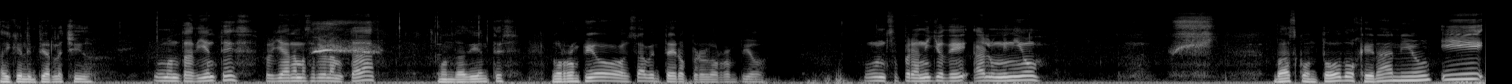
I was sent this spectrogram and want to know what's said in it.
hay que limpiarla chido. Un montadientes, pero ya nada más salió la mitad. Mondadientes. Lo rompió, estaba entero, pero lo rompió. Un super anillo de aluminio. Vas con todo, geranio. Y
